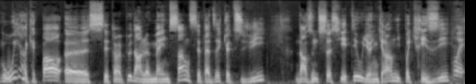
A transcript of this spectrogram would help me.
oui en quelque part euh, c'est un peu dans le même sens c'est-à-dire que tu vis dans une société où il y a une grande hypocrisie Ouais.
